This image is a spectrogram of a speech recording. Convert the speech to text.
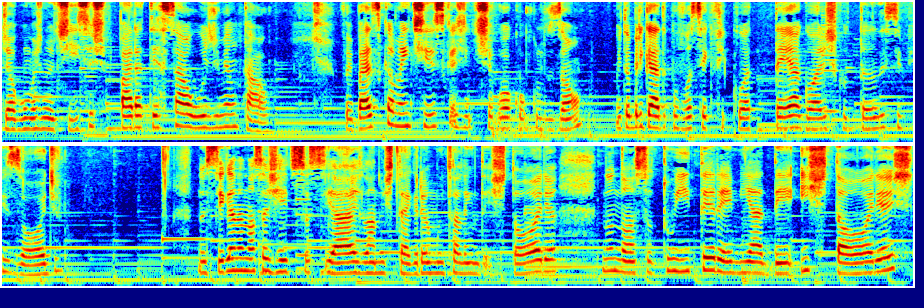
de algumas notícias para ter saúde mental. Foi basicamente isso que a gente chegou à conclusão. Muito obrigada por você que ficou até agora escutando esse episódio. Nos siga nas nossas redes sociais, lá no Instagram Muito Além da História, no nosso Twitter MAD Histórias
